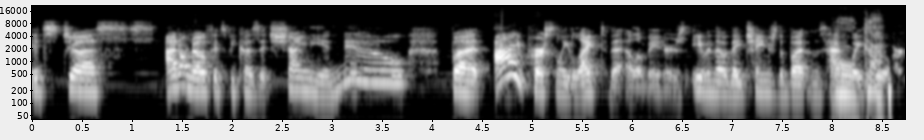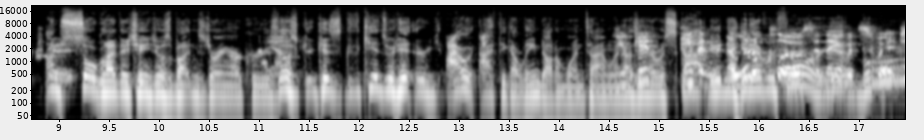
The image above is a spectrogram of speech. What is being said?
it's just I don't know if it's because it's shiny and new, but I personally liked the elevators, even though they changed the buttons halfway Oh, God. through our I'm so glad they changed those buttons during our cruise. Those because the kids would hit. Or I would, I think I leaned on them one time when You I was in there with Scott, even dude. And a I little every close floor. and they yeah. would switch.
